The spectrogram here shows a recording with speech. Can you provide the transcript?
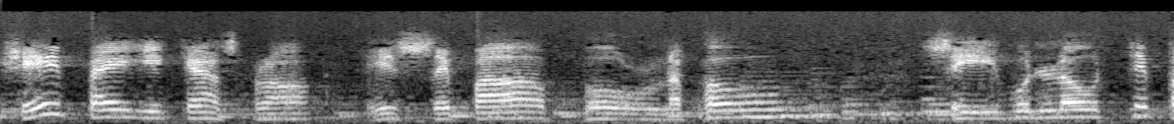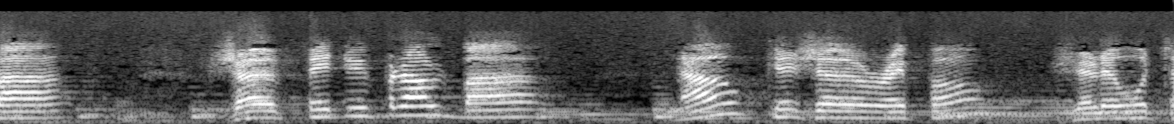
j'ai payé 15 francs et c'est pas pour la peau. Si vous ne l'ôtez pas, je fais du branle-bas. Non que je réponds, je le ôte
